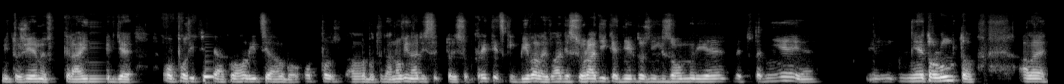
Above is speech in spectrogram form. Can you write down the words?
my tu žijeme v krajine, kde opozícia, koalícia alebo, opo- alebo teda novinári, ktorí sú kritickí k bývalej vláde, sú radi, keď niekto z nich zomrie. Veď to tak nie je. Nie je to ľúto. Ale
